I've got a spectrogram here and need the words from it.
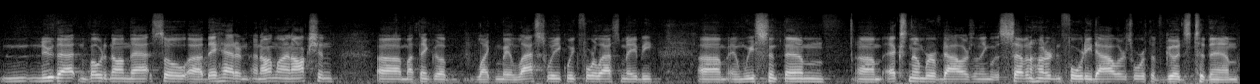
knew that and voted on that. So uh, they had an, an online auction, um, I think uh, like maybe last week, week four last maybe. Um, and we sent them um, X number of dollars. I think it was $740 worth of goods to them.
